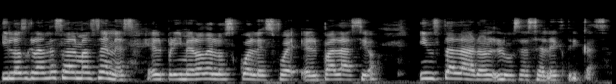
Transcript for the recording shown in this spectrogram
y los grandes almacenes, el primero de los cuales fue el Palacio, instalaron luces eléctricas.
